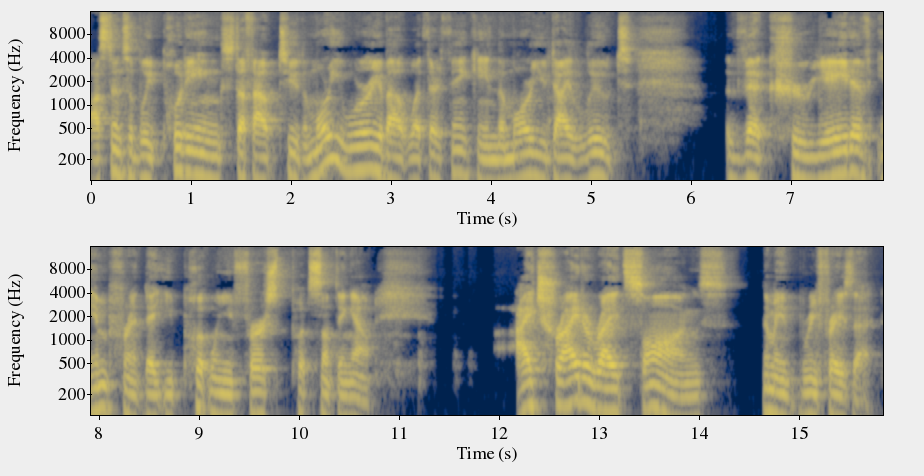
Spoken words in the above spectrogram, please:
ostensibly putting stuff out to, the more you worry about what they're thinking, the more you dilute the creative imprint that you put when you first put something out. I try to write songs. Let me rephrase that.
